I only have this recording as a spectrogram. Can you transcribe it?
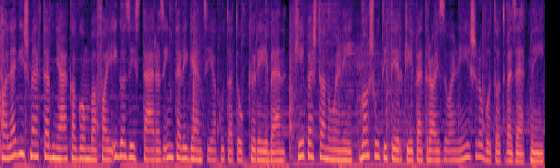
A legismertebb nyálka gombafaj igazi sztár az intelligencia kutatók körében, képes tanulni, vasúti térképet rajzolni és robotot vezetni.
